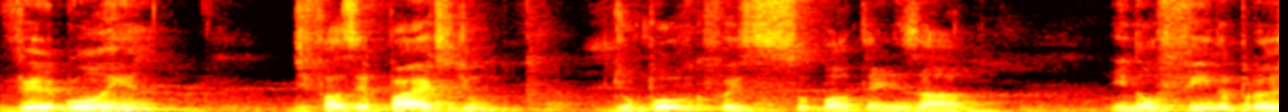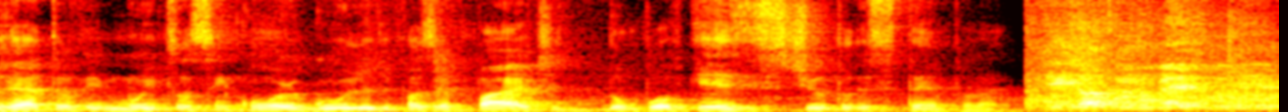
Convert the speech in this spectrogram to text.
vergonha de fazer parte de um, de um povo que foi subalternizado. E no fim do projeto eu vi muitos assim com orgulho de fazer parte de um povo que resistiu todo esse tempo, né? Quem já foi no médico negro?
